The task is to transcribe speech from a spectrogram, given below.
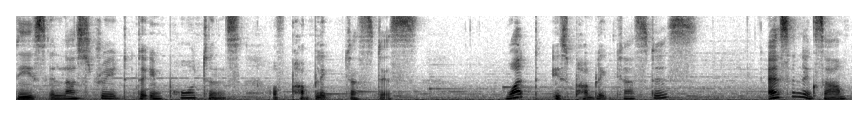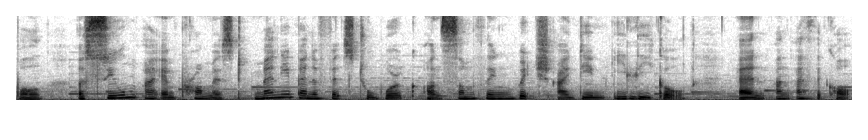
These illustrate the importance of public justice. What is public justice? As an example, assume I am promised many benefits to work on something which I deem illegal and unethical.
